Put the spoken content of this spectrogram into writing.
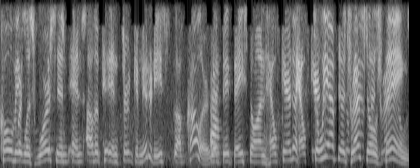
COVID was worse in, in other in certain communities of color ba- based on healthcare. and- So we have to address those things.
